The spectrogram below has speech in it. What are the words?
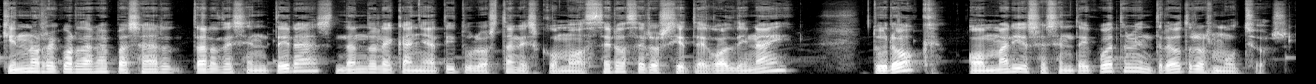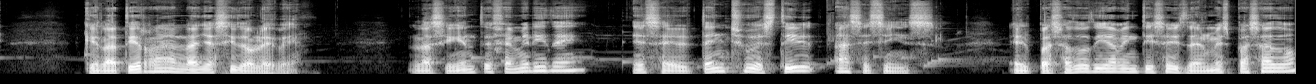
¿Quién nos recordará pasar tardes enteras dándole caña a títulos tales como 007 GoldenEye, Turok o Mario 64 entre otros muchos? Que la Tierra le haya sido leve. La siguiente efeméride es el Tenchu Steel Assassins. El pasado día 26 del mes pasado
